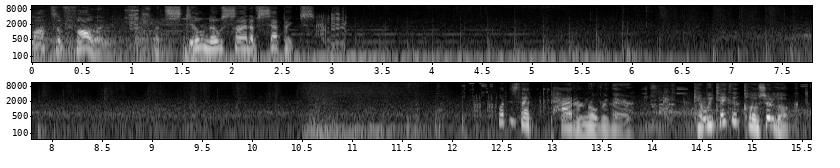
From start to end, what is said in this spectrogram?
Lots of fallen, but still no sign of Sepiks. What is that pattern over there? Can we take a closer look?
